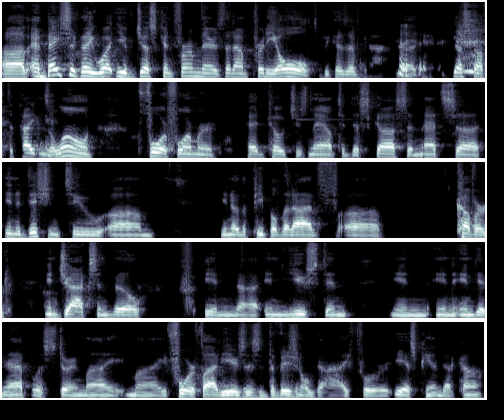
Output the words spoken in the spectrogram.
Uh, and basically, what you've just confirmed there is that I'm pretty old because I've got uh, just off the Titans alone four former head coaches now to discuss, and that's uh, in addition to um, you know the people that I've uh, covered in Jacksonville, in uh, in Houston, in in Indianapolis during my my four or five years as a divisional guy for ESPN.com.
